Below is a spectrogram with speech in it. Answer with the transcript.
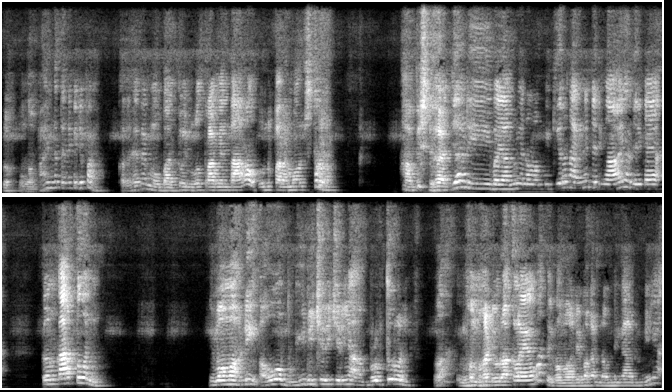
Loh mau ngapain katanya ke Jepang? Katanya kan mau bantuin Ultraman Taro bunuh para monster habis aja dibayangin sama pikiran akhirnya jadi ngayal jadi kayak film kartun. Imam Mahdi oh begini ciri-cirinya belum turun. Wah Imam Mahdi udah kelewat Imam Mahdi bahkan udah meninggal dunia.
